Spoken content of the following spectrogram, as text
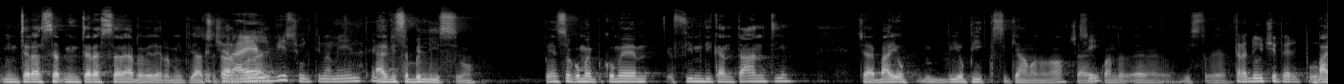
Mi, interessa- mi interesserebbe vederlo, mi piace C'era tanto. lei. Elvis ultimamente. Elvis è bellissimo. Penso come, come film di cantanti cioè bio, biopic si chiamano, no? Cioè, Sì. quando, eh, visto che... Traduci per il pubblico.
